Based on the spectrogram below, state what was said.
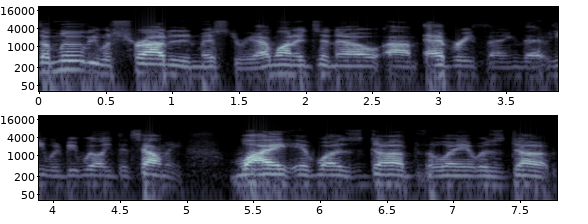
The movie was shrouded in mystery. I wanted to know um, everything that he would be willing to tell me. Why it was dubbed the way it was dubbed,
